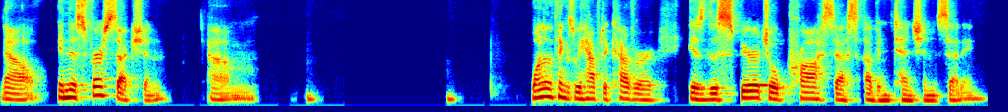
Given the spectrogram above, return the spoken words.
Now, in this first section, um, one of the things we have to cover is the spiritual process of intention setting.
